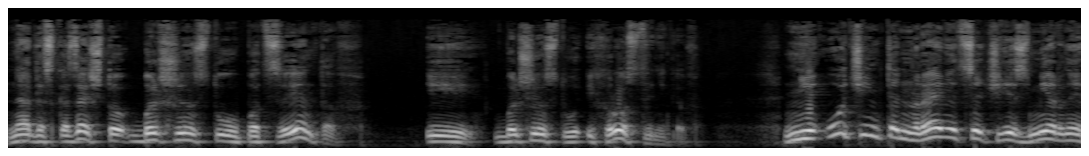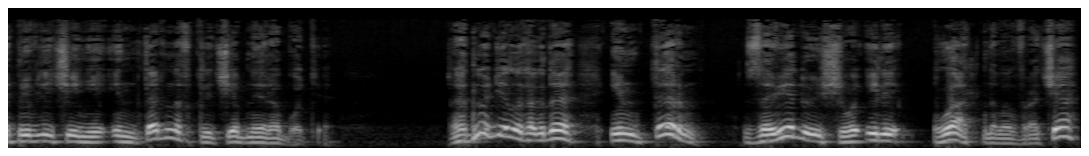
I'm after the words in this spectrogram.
Надо сказать, что большинству пациентов и большинству их родственников не очень-то нравится чрезмерное привлечение интернов к лечебной работе. Одно дело, когда интерн заведующего или платного врача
